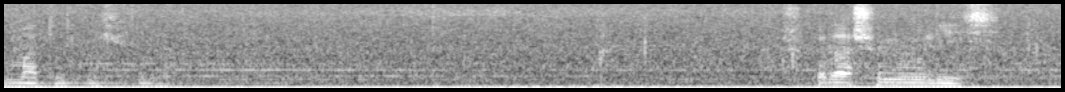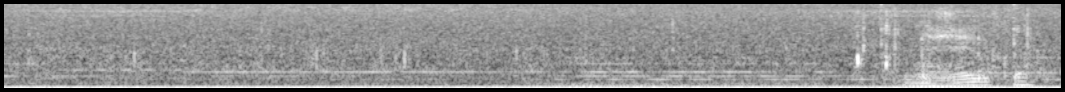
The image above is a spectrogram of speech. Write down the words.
Нема тут ніхрена. Шкода, що не у лісі. Наживка.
